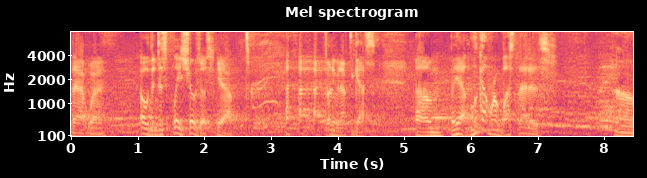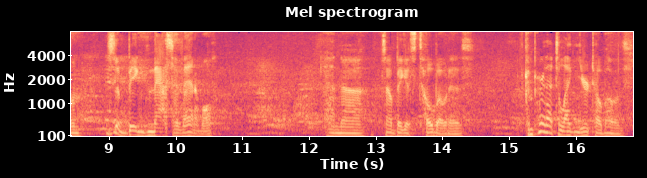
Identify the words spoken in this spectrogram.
that way. Oh, the display shows us. Yeah, I don't even have to guess. Um, but yeah, look how robust that is. Um, this is a big, massive animal, and uh, that's how big its toe bone is. Compare that to like your toe bones.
